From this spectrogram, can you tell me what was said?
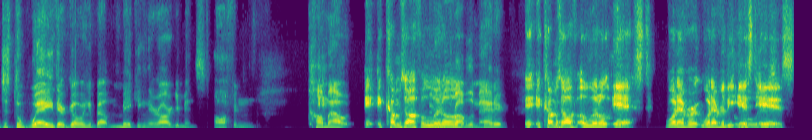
Just the way they're going about making their arguments often come out It, it comes off a little problematic. it, it comes off a little ist. Whatever whatever the ist ist. is.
